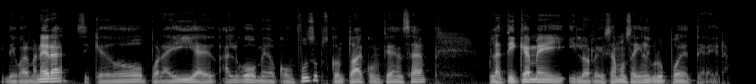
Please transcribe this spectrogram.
De igual manera, si quedó por ahí algo medio confuso, pues con toda confianza, platícame y, lo revisamos ahí en el grupo de Telegram.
